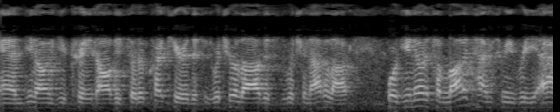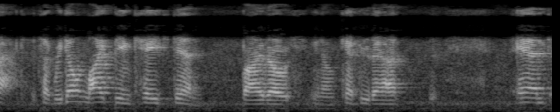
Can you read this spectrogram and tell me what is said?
And, you know, you create all these sort of criteria. This is what you're allowed. This is what you're not allowed. Or do you notice a lot of times we react. It's like we don't like being caged in by those, you know, can't do that. And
